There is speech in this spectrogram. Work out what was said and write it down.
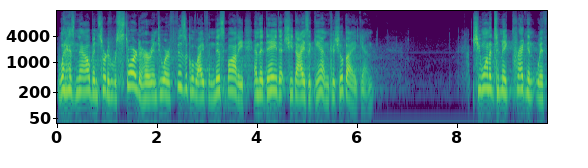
what has now been sort of restored to her into her physical life in this body and the day that she dies again, because she'll die again, she wanted to make pregnant with,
